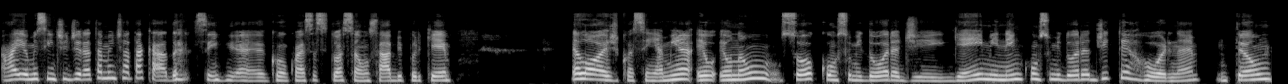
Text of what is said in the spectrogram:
Ai, eu me senti diretamente atacada, sim, eh, com com essa situação, sabe, porque é lógico, assim, a minha eu eu não sou consumidora de game, nem consumidora de terror, né, então, Hum.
